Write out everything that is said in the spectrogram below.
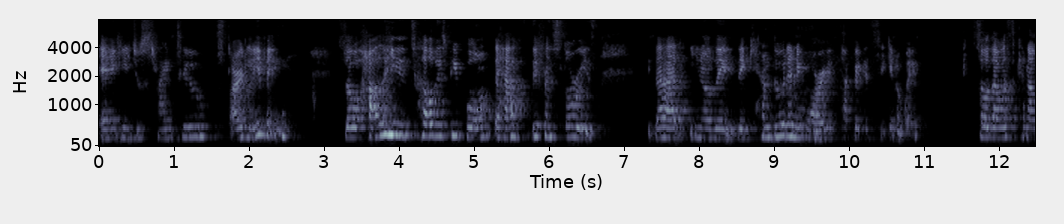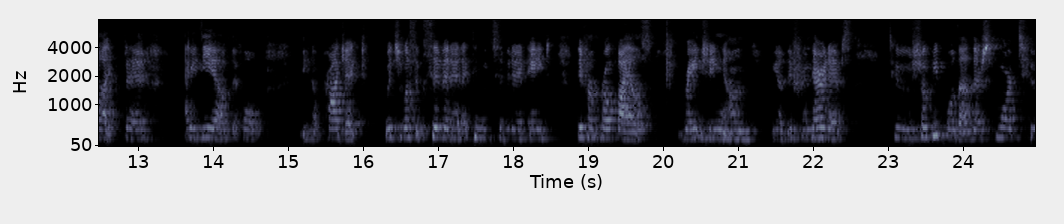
and he's just trying to start living so how do you tell these people that have different stories that you know they they can't do it anymore if DACA gets taken away? So that was kind of like the idea of the whole you know project, which was exhibited. I think we exhibited eight different profiles ranging on you know different narratives to show people that there's more to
